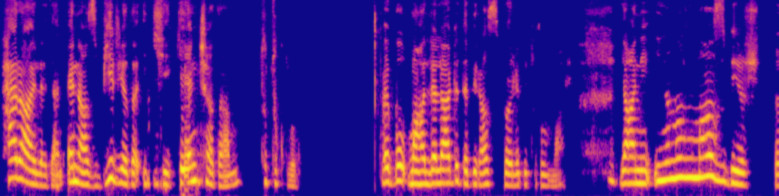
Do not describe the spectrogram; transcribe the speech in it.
her aileden en az bir ya da iki genç adam tutuklu. Ve bu mahallelerde de biraz böyle bir durum var. Yani inanılmaz bir e,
